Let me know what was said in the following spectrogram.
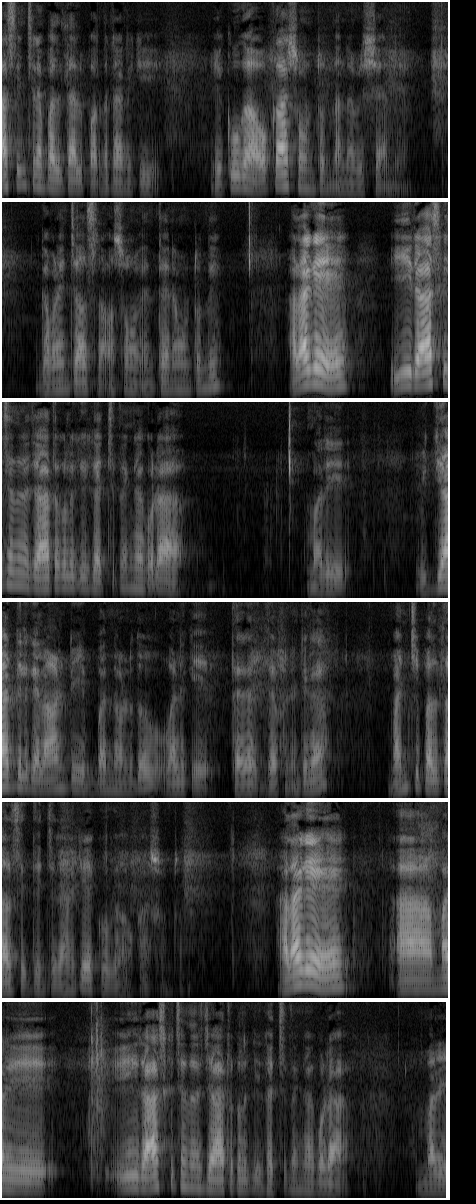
ఆశించిన ఫలితాలు పొందడానికి ఎక్కువగా అవకాశం ఉంటుందన్న విషయాన్ని గమనించాల్సిన అవసరం ఎంతైనా ఉంటుంది. అలాగే ఈ రాశికి చెందిన జాతకులకి ఖచ్చితంగా కూడా మరి విద్యార్థులకు ఎలాంటి ఇబ్బంది ఉండదు. వాళ్ళకి డెఫినెట్గా మంచి ఫలితాలు సిద్ధించడానికి ఎక్కువగా అవకాశం ఉంటుంది. అలాగే మరి ఈ రాశికి చెందిన జాతకులకి ఖచ్చితంగా కూడా మరి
